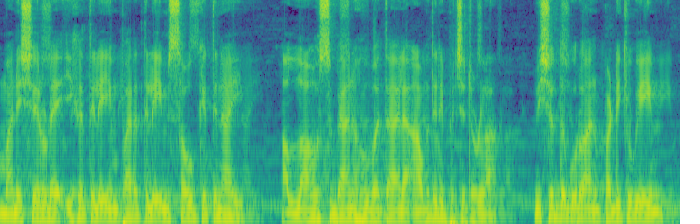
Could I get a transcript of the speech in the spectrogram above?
മനുഷ്യരുടെ ഇഹത്തിലെയും പരത്തിലെയും സൗഖ്യത്തിനായി അള്ളാഹു സുബാനഹുബത്താല അവതരിപ്പിച്ചിട്ടുള്ള വിശുദ്ധ ഖുർആൻ പഠിക്കുകയും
